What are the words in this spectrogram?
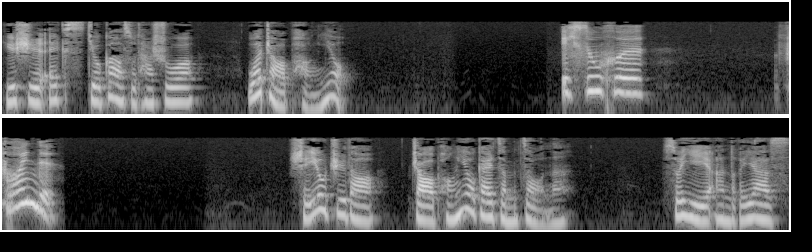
于是 X 就告诉他说：“我找朋友。” Ich suche Freunde。谁又知道找朋友该怎么走呢？所以安德烈亚斯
